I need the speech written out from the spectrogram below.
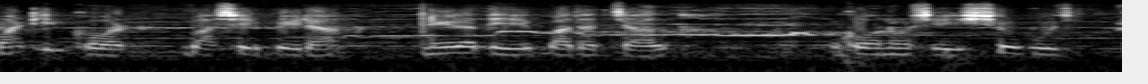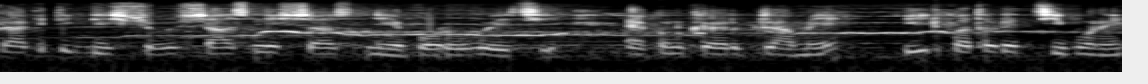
মাটির ঘর, বাঁশের বেড়া, নেড়া দিয়ে বাঁধা চাল ঘন সেই সবুজ প্রাকৃতিক দৃশ্য শ্বাস নিঃশ্বাস নিয়ে বড় হয়েছি। এখনকার গ্রামে ইট পাথরের জীবনে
